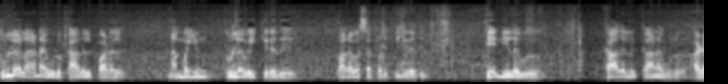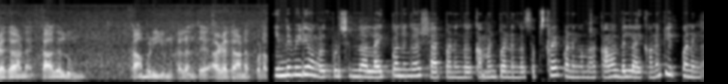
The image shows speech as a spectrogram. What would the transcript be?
துள்ளலான ஒரு காதல் பாடல் நம்மையும் துள்ள வைக்கிறது பரவசப்படுத்துகிறது. தேன் நிலவு காதலுக்கான ஒரு அழகான காதலும் காமெடியும் கலந்த அழகான படம். இந்த வீடியோ உங்களுக்கு பிடிச்சிருந்தா லைக் பண்ணுங்க ஷேர் பண்ணுங்க கமெண்ட் பண்ணுங்க சப்ஸ்கிரைப் பண்ணுங்க. மறக்காம பெல் ஐக்கானை கிளிக் பண்ணுங்க.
